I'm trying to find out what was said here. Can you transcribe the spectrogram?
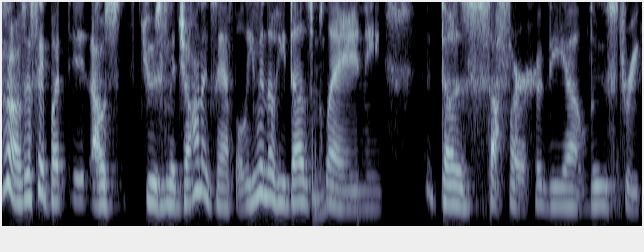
No, I was gonna say, but I was using the John example. Even though he does Mhm. play and he does suffer the uh, lose streak,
